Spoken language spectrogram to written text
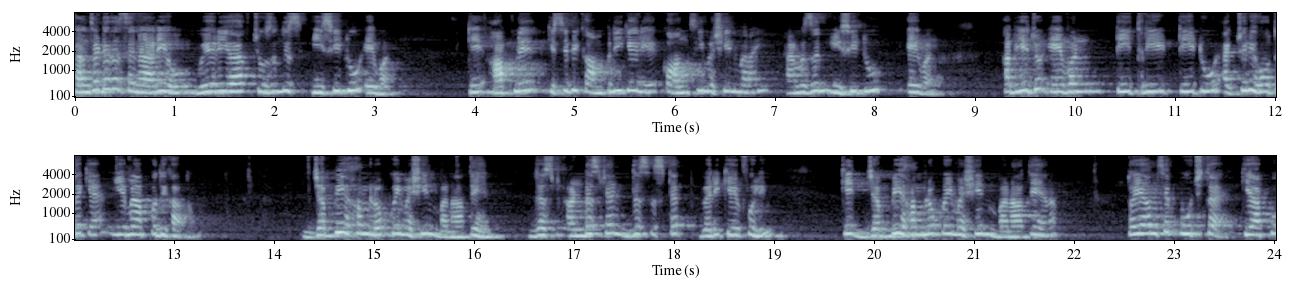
where you have chosen this EC2A1 कि आपने किसी भी कंपनी के लिए कौन सी मशीन बनाई? Amazon E C two A one अब ये जो A1 T3 T2 एक्चुअली होता क्या है? ये मैं आपको दिखाता हूँ। जब भी हम लोग कोई मशीन बनाते हैं just understand this step very carefully कि जब भी हम लोग कोई मशीन बनाते हैं ना तो ये हमसे पूछता है कि आपको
